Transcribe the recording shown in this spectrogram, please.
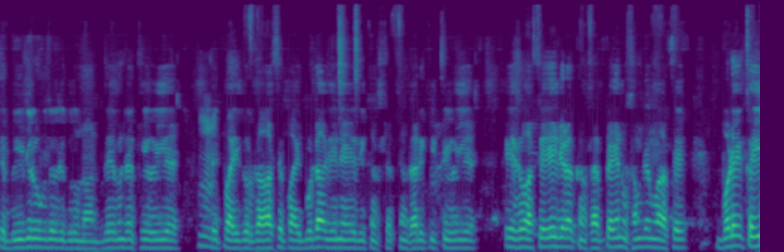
ਤੇ ਬੀਜ ਰੂਪ ਦੇ ਵਿੱਚ ਗੁਰੂ ਨਾਨਕ ਦੇਵ ਨੇ ਰੱਖੀ ਹੋਈ ਹੈ ਤੇ ਭਾਈ ਗੁਰਦਾਸ ਤੇ ਭਾਈ ਬੁੱਢਾ ਜੀ ਨੇ ਇਹਦੀ ਕੰਸਟਰਕਸ਼ਨ ਸਾਰੀ ਕੀਤੀ ਹੋਈ ਹੈ। ਇਸ ਵਾਸਤੇ ਇਹ ਜਿਹੜਾ ਕਨਸੈਪਟ ਹੈ ਇਹਨੂੰ ਸਮਝਣ ਵਾਸਤੇ ਬੜੇ ਕਈ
